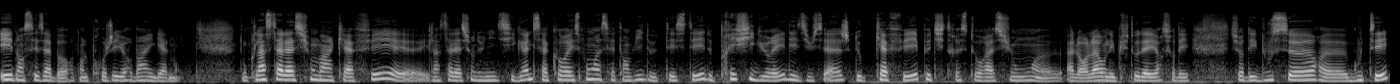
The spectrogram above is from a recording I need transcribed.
et dans ses abords, dans le projet urbain également. Donc l'installation d'un café euh, et l'installation d'une nid cigogne, ça correspond à cette envie de tester, de préfigurer des usages de café, petite restauration. Euh, alors là, on est plutôt d'ailleurs sur des, sur des douceurs euh, goûtées.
